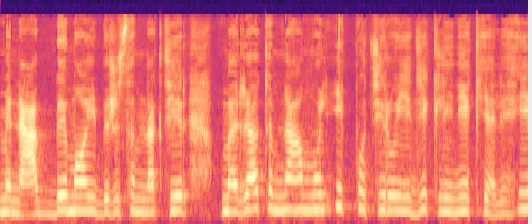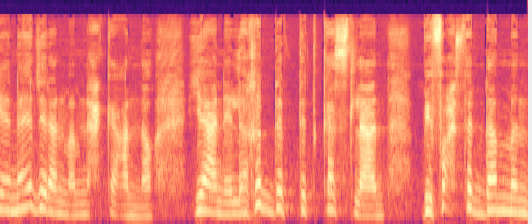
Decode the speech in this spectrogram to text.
بنعبي مي بجسمنا كتير. مرات بنعمل hypothyroïdie clinique يلي هي نادرا ما بنحكي عنها. يعني الغده بتتكسلن بفحص الدم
